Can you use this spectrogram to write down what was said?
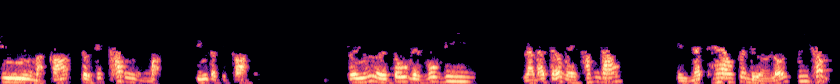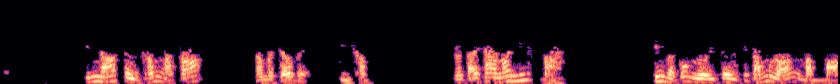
xưa mà có, từ cái không mà tiến tới cái con. Rồi những người tu về vô vi là đã trở về không đâu, thì nó theo cái đường lối quy không. Chính nó từ không mà có, nó mới trở về quy không. Rồi tại sao nói niết bàn? Khi mà có người từ cái tổng loạn mà bỏ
